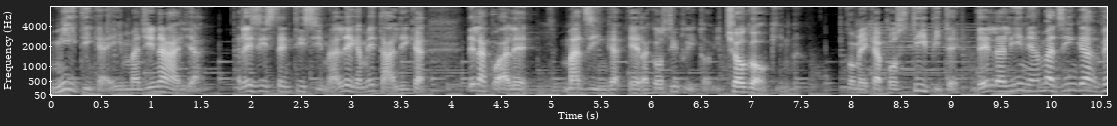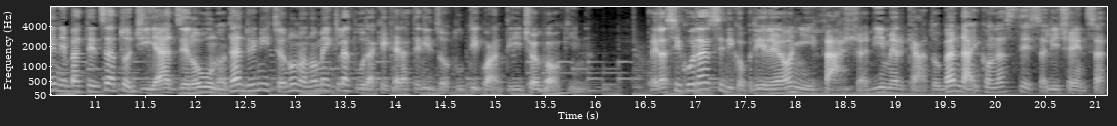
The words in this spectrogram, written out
mitica e immaginaria resistentissima lega metallica della quale Mazinga era costituito, il Chogokin. Come capostipite della linea Mazinga venne battezzato GA01, dando inizio ad una nomenclatura che caratterizzò tutti quanti i Chogokin. Per assicurarsi di coprire ogni fascia di mercato, Bandai con la stessa licenza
